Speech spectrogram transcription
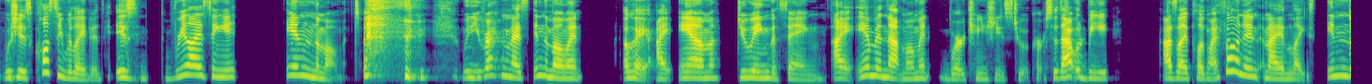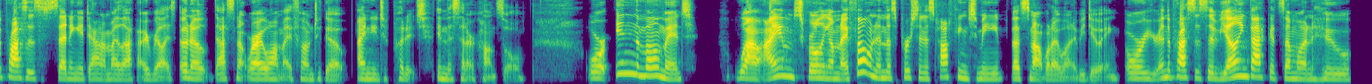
which is closely related, is realizing it in the moment. when you recognize in the moment, okay, I am doing the thing, I am in that moment where change needs to occur. So that would be as I plug my phone in and I'm like in the process of setting it down on my lap, I realize, oh no, that's not where I want my phone to go. I need to put it in the center console. Or in the moment, wow, I am scrolling on my phone and this person is talking to me. That's not what I want to be doing. Or you're in the process of yelling back at someone who,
